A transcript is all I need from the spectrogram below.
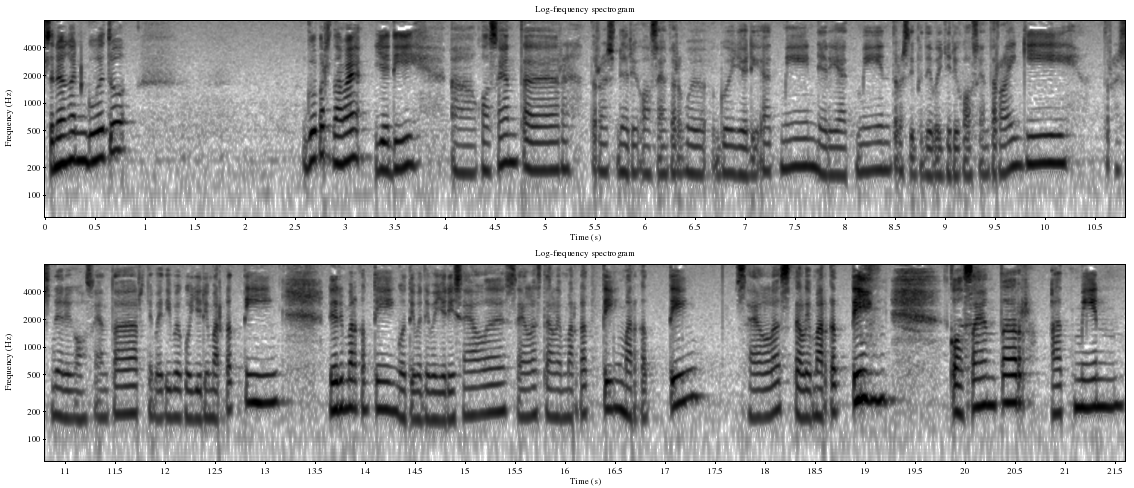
Sedangkan gue tuh gue pertama jadi uh, call center terus dari call center gue gue jadi admin dari admin terus tiba-tiba jadi call center lagi terus dari call center tiba-tiba gue jadi marketing dari marketing gue tiba-tiba jadi sales sales telemarketing marketing sales telemarketing call center admin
